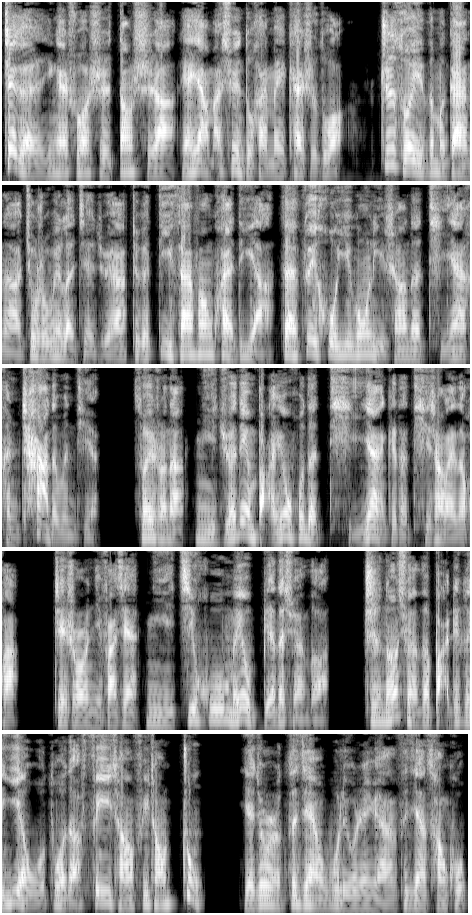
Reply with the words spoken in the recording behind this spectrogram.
这个应该说是当时啊，连亚马逊都还没开始做。之所以这么干呢，就是为了解决这个第三方快递啊，在最后一公里上的体验很差的问题。所以说呢，你决定把用户的体验给它提上来的话。这时候你发现你几乎没有别的选择，只能选择把这个业务做得非常非常重，也就是自建物流人员、自建仓库。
